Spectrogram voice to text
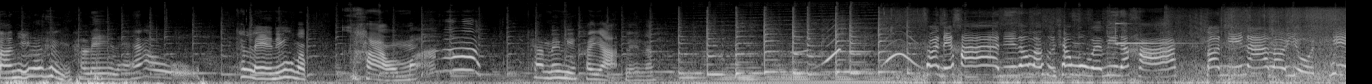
ตอนนี้เราถึงทะเลแล้ว ทะเลนี่แบบ ขาวมากแทบไม่มีขยะเลยนะ สวัสดีค่ะ นี่ต้องรับสู่ช่องมูเบบี้นะคะ ตอนนี้นะเราอยู่ที่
